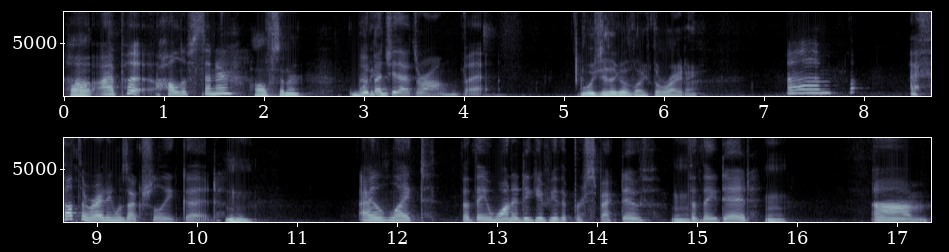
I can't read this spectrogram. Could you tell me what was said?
Hol- I put Holofcener. I What I bet you, you that's wrong, but what did you think of like the writing? um, I thought the writing was actually good. Mm-hmm. I liked that they wanted to give you the perspective Mm. that they did. Um,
